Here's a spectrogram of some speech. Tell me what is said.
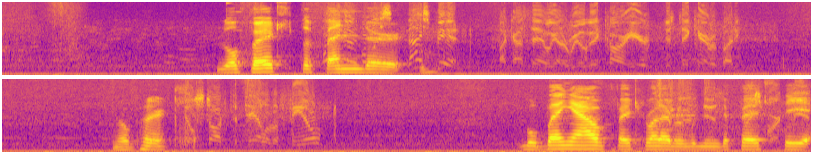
here. Just take care of it, buddy. We'll fix. Start at the tail of the field. We'll bang out, fix whatever we need to fix. The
